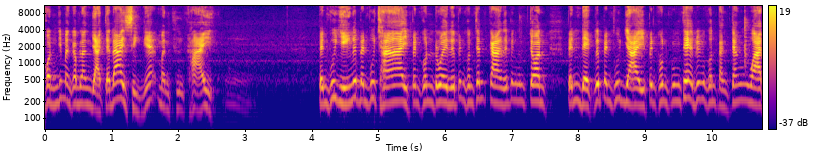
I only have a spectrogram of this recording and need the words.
คนที่มันกำลังอยากจะได้สิ่งนี้มันคือใคร เป็นผู้หญิงหรือเป็นผู้ชาย เป็นคนรวยหรือเป็นคนชั้นกลาง หรือเป็นคนจน เป็นเด็กหรือเป็นผู้ใหญ่ เป็นคนกรุงเทพหรือเป็นคนต่างจังหวัด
